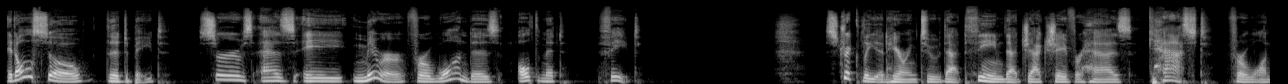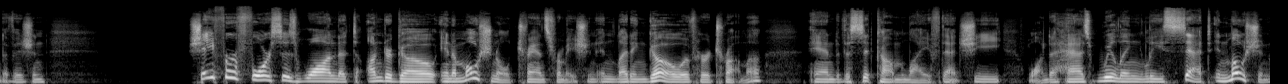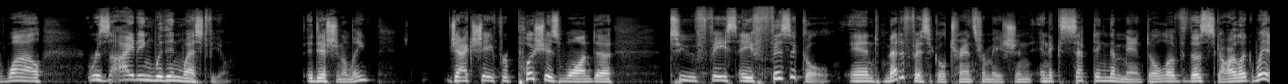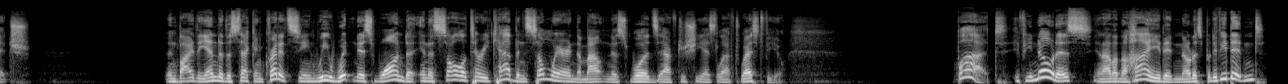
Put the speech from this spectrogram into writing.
it also, the debate, serves as a mirror for Wanda's ultimate fate. Strictly adhering to that theme that Jac Schaeffer has cast for WandaVision, Schaeffer forces Wanda to undergo an emotional transformation in letting go of her trauma and the sitcom life that she, Wanda, has willingly set in motion while residing within Westview. Additionally, Jac Schaeffer pushes Wanda to face a physical and metaphysical transformation in accepting the mantle of the Scarlet Witch. And by the end of the second credit scene, we witness Wanda in a solitary cabin somewhere in the mountainous woods after she has left Westview. But if you notice, and I don't know how you didn't notice, but if you didn't,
